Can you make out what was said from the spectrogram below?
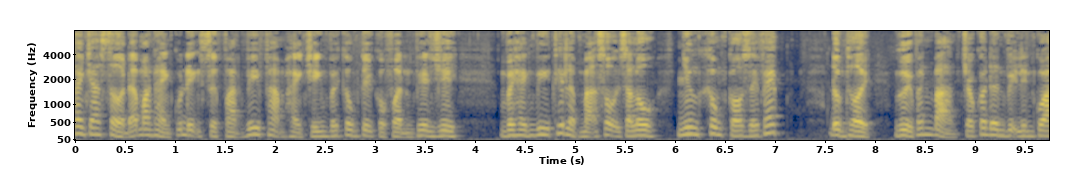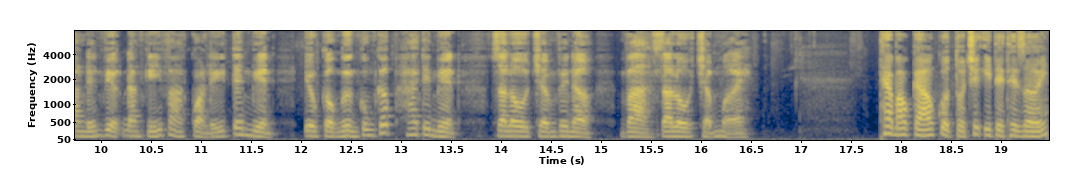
Thanh tra Sở đã ban hành quyết định xử phạt vi phạm hành chính với công ty cổ phần VNG về hành vi thiết lập mạng xã hội Zalo nhưng không có giấy phép, đồng thời gửi văn bản cho các đơn vị liên quan đến việc đăng ký và quản lý tên miền, yêu cầu ngừng cung cấp hai tên miền zalo.vn và zalo.me. Theo báo cáo của Tổ chức Y tế Thế giới,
